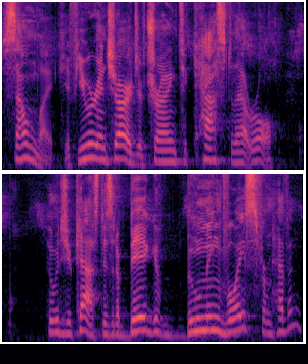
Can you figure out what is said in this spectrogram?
sound like if you were in charge of trying to cast that role? Who would you cast? Is it a big, booming voice from heaven?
